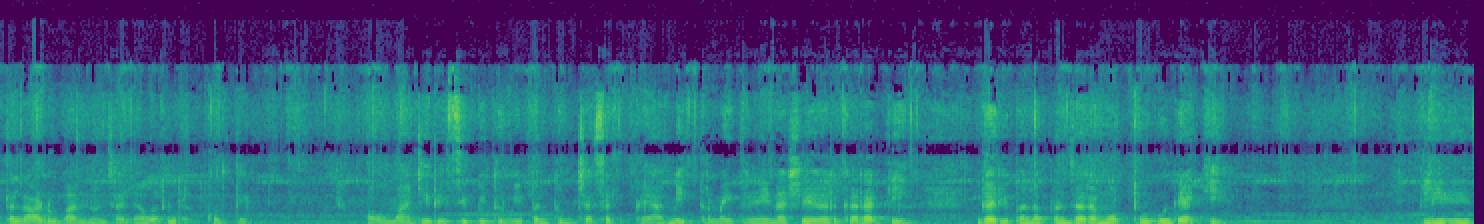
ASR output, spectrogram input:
आता लाडू बांधून झाल्यावर दाखवते. अहो माझी रेसिपी तुम्ही पण तुमच्या सगळ्या मित्रमैत्रिणींना शेअर करा की. गरिबाला पण जरा मोठं होऊ द्या की. प्लीज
